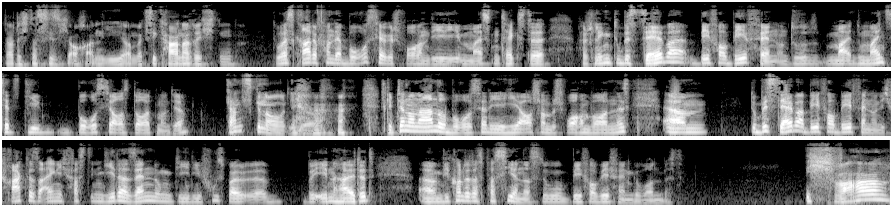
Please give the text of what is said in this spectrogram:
dadurch, dass sie sich auch an die äh, Mexikaner richten. Du hast gerade von der Borussia gesprochen, die die meisten Texte verschlingt. Du bist selber BVB-Fan und du meinst jetzt die Borussia aus Dortmund, ja? Ganz genau, die, äh, Es gibt ja noch eine andere Borussia, die hier auch schon besprochen worden ist. Ähm, du bist selber BVB-Fan und ich frage das eigentlich fast in jeder Sendung, die die Fußball äh, beinhaltet. Ähm, wie konnte das passieren, dass du BVB-Fan geworden bist? Ich war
